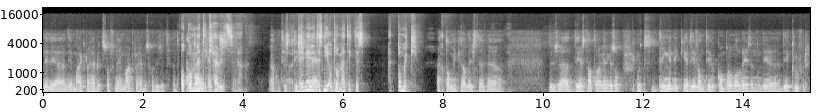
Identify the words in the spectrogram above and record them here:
die, die, die micro-habits, of nee, macro-habits, wat is het? het automatic habits, habits, ja. ja het is, het is nee, nee, het is niet automatic, het is atomic. Atomic, dat is het, ja. Dus uh, deze staat er nog ergens op. Ik moet dringend een keer die van Theo Compron lezen, die, die kloever.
